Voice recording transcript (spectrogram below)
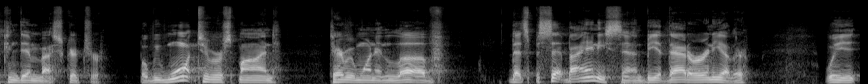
condemned by Scripture. But we want to respond to everyone in love that's beset by any sin, be it that or any other. We,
